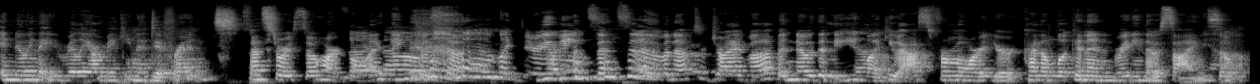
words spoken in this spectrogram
and knowing that you really are making a difference. That story's so heartfelt. I, I think just uh, like you being sensitive enough to drive up and know the need, yeah. like you asked for more, you're kind of looking and reading those signs. Yeah. So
